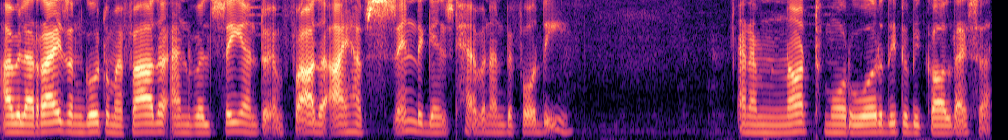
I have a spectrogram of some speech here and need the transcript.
I will arise and go to my father, and will say unto him, Father, I have sinned against heaven and before thee, and am not more worthy to be called thy son.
